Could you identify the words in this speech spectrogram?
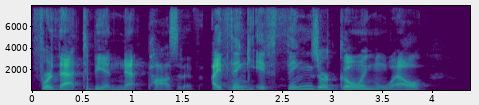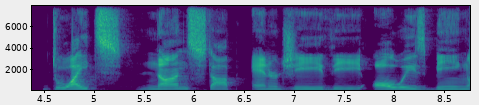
for that to be a net positive. I think Mm-hmm. if things are going well, Dwight's nonstop energy, the always being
